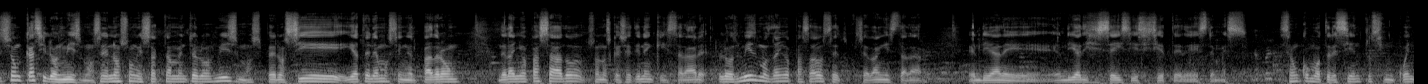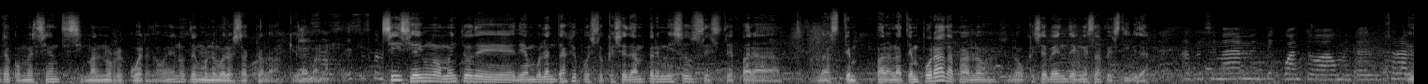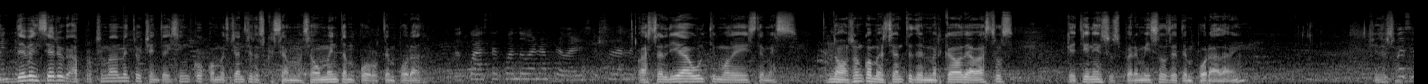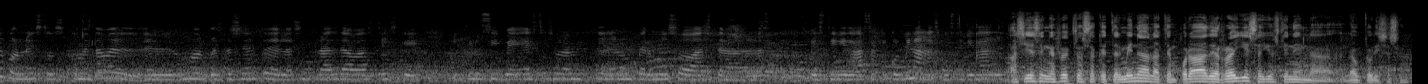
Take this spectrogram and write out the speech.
Son casi los mismos, ¿eh? no son exactamente los mismos, pero sí ya tenemos en el padrón del año pasado, son los que se tienen que instalar, los mismos del año pasado se, van a instalar el ddía, de, el día 16 y 17 de este mes. Son como 350 comerciantes, si mal no recuerdo, ¿eh? no tengo el número exacto aquí en la mano. Sí, sí hay un aumento de, ambulantaje, puesto que se dan permisos este, para, las, para la temporada, para lo, lo que se vende en esa festividad aproximadamente cuánto ha aumentado? Deben ser aproximadamente 85 comerciantes los que se, aumentan por temporada. ¿Hasta cuándo van a prevalecer Hasta el día último de este mes. No, son comerciantes del mercado de abastos que tienen sus permisos de temporada. ¿eh? ¿Qué pasa con estos? Comentaba el, el, presidente de la central de abastos que inclusive estos solamente tienen un permiso hasta las festividades, hasta que culminan las festividades. Así es, en efecto, hasta que termina la temporada de Reyes ellos tienen la, la autorización.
